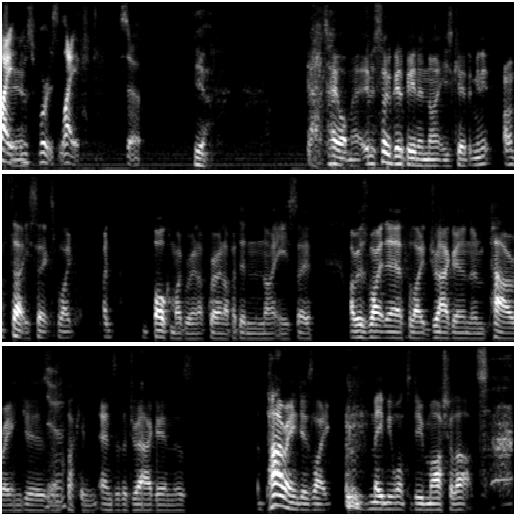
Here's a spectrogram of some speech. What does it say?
fight, Yeah. it was for his life. So Yeah. I'll tell you what, man, it was so good being a '90s kid. I mean, it, I'm 36, but like, I, bulk of my growing up, growing up, I did in the '90s, so I was right there for like Dragon and Power Rangers Yeah. and fucking Enter the Dragon. There's, Power Rangers like made me want to do martial arts.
